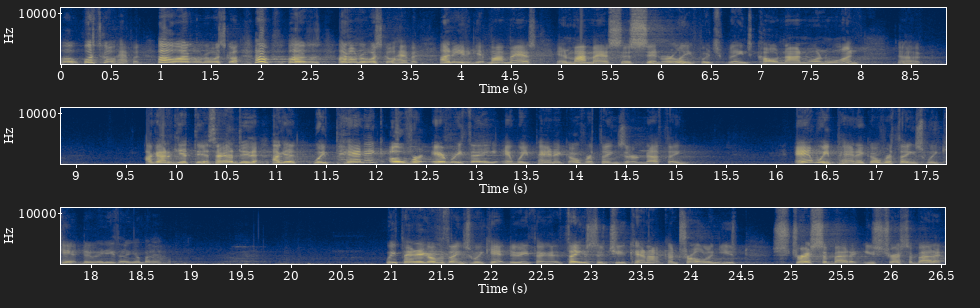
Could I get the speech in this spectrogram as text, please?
oh, what's going to happen? Oh, I don't know what's going. Oh, I don't know what's going to happen. I need to get my mask, and my mask says send relief, which means call 911. Uh, I got to get this. I got to do that. I got. We panic over everything, and we panic over things that are nothing, and we panic over things we can't do anything about. We panic over things we can't do anything. Things that you cannot control, and you stress about it. You stress about it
